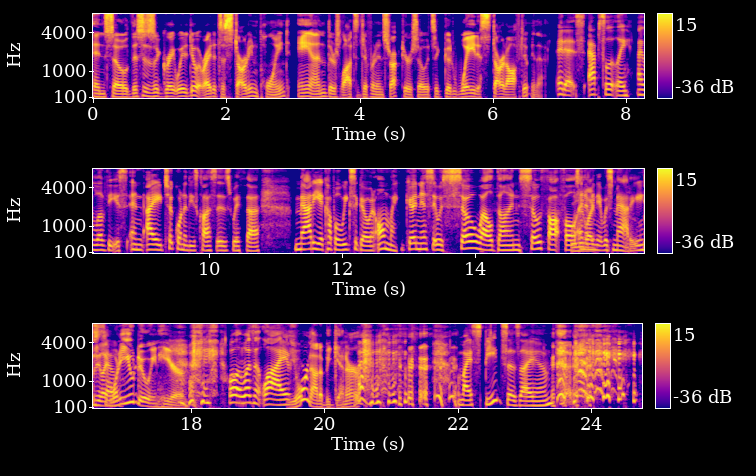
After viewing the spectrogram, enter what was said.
And so this is a great way to do it, right? It's a starting point and there's lots of different instructors. So it's a good way to start off doing that. It is. Absolutely. I love these. And I took one of these classes with, uh, Matty a couple of weeks ago, and oh my goodness, it was so well done, so thoughtful. And I mean, it was Matty. Was he like, what are you doing here? Well, it wasn't live. You're not a beginner. My speed says I am.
